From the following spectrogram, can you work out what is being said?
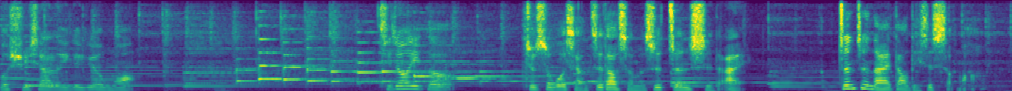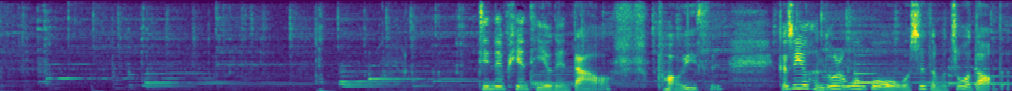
我许下了一个愿望，其中一个就是我想知道什么是真实的爱。真正的爱到底是什么？今天偏题有点大哦，不好意思。可是有很多人问过我，我是怎么做到的？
